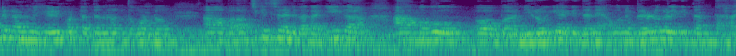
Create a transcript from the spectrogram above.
ಪಾಯಿಂಟ್ಗಳನ್ನು ಹೇಳಿಕೊಟ್ಟದ್ದನ್ನು ತಗೊಂಡು ಚಿಕಿತ್ಸೆ ನೀಡಿದಾಗ ಈಗ ಆ ಮಗು ನಿರೋಗಿಯಾಗಿದ್ದಾನೆ, ಅವನ ಬೆರಳುಗಳಿಗಿದ್ದಂತಹ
